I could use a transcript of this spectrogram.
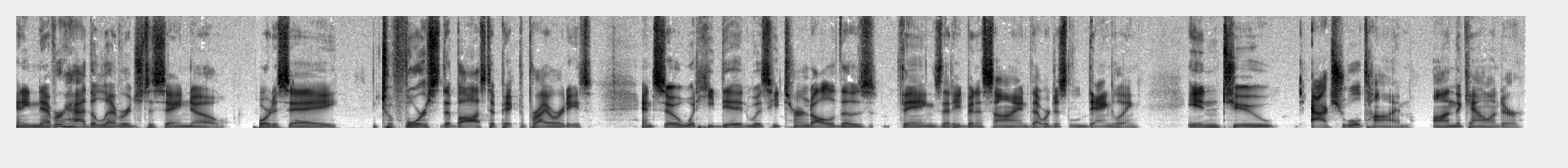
and he never had the leverage to say no or to say to force the boss to pick the priorities. And so what he did was he turned all of those things that he'd been assigned that were just dangling into actual time on the calendar.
